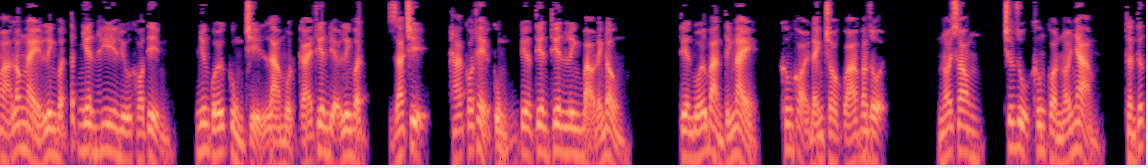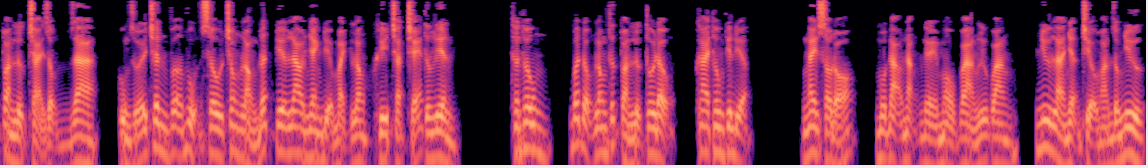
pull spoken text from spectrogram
hỏa long này linh vật tất nhiên hy hữu khó tìm, nhưng cuối cùng chỉ là một cái thiên địa linh vật, giá trị, há có thể cùng kia tiên thiên linh bảo đánh đồng. Tiền bối bản tính này, không khỏi đánh cho quá vang dội. Nói xong trương dụ không còn nói nhảm, thần thức toàn lực trải rộng ra, cùng dưới chân vỡ vụn sâu trong lòng đất kia lao nhanh địa mạch long khí chặt chẽ tương liên. Thần thông, bất động long thức toàn lực thôi động, khai thông thiên địa. Ngay sau đó, một đạo nặng nề màu vàng lưu quang, như là nhận triệu hoàn giống như,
